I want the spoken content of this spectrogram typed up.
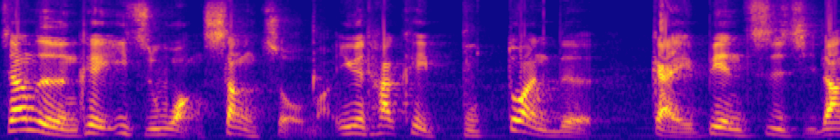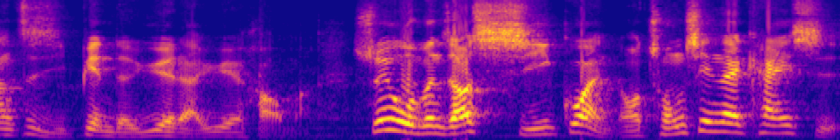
这样的人可以一直往上走嘛？因为他可以不断的改变自己，让自己变得越来越好嘛。所以，我们只要习惯哦，从现在开始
